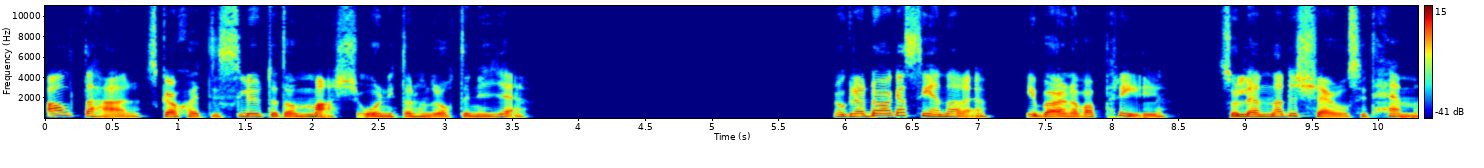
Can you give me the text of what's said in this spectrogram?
Allt det här ska ha skett i slutet av mars år 1989. Några dagar senare i början av april så lämnade Cheryl sitt hem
